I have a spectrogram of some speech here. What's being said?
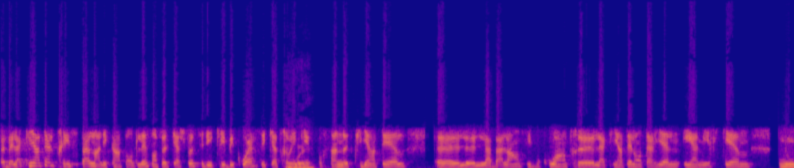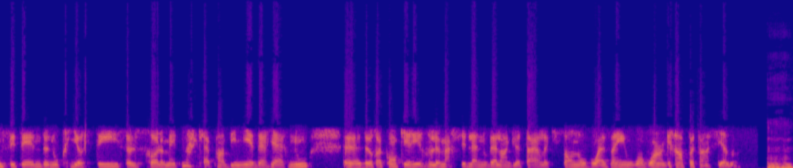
Ben, la clientèle principale dans les cantons de l'Est, on se le cache pas, c'est les Québécois, c'est 95% de notre clientèle. la balance est beaucoup entre la clientèle ontarienne et américaine. Nous, c'était une de nos priorités. Ce le sera là, maintenant que la pandémie est derrière nous, euh, de reconquérir le marché de la Nouvelle-Angleterre, qui sont nos voisins, où on voit un grand potentiel. Mhm.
